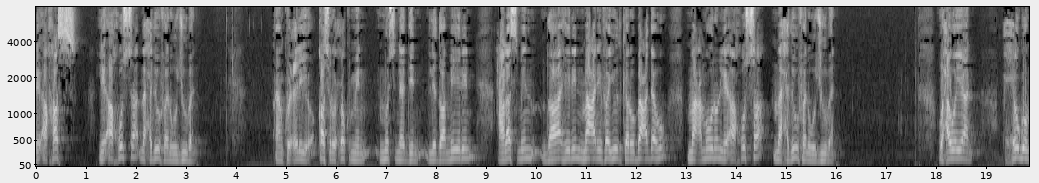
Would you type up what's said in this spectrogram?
liakhas liakhusa maxduufan wujuuban aan ku celiyo qasru xukmin musnadin lidamiirin calى smin daahiri macrifa yudkaru bacdahu macmuulu liakhusa maxduufan wujuuban. Waxa weeyaan xugum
